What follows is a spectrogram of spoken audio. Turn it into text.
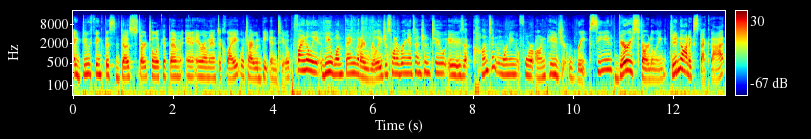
I do think this does start to look at them in a romantic light, which I would be into. Finally, the one thing that I really just want to bring attention to is content warning for on on-page rape scene. Very startling. Did not expect that.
